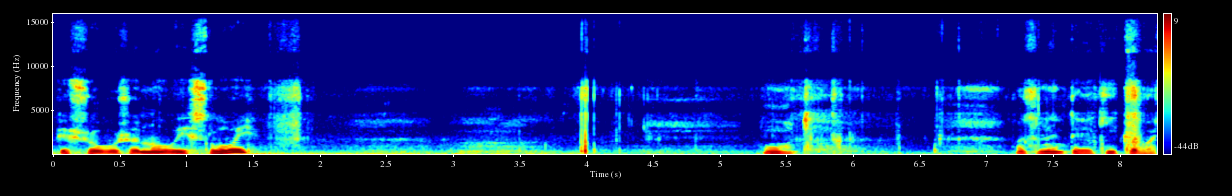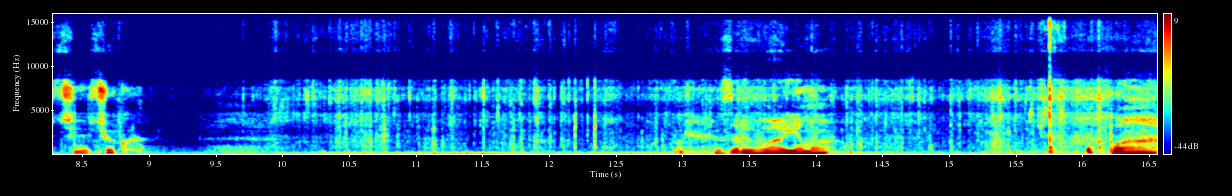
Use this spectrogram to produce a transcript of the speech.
Пішов уже новий слой. От. Ось гляньте, який кабачечок. Зриваємо. Опа.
